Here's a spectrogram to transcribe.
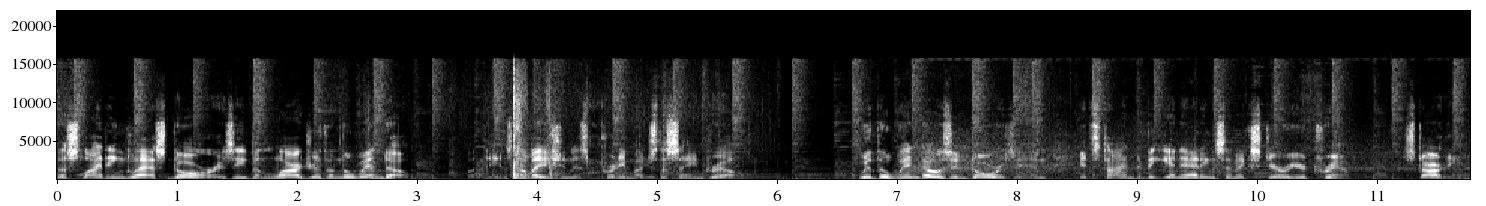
The sliding glass door is even larger than the window, but the installation is pretty much the same drill. With the windows and doors in, it's time to begin adding some exterior trim, starting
